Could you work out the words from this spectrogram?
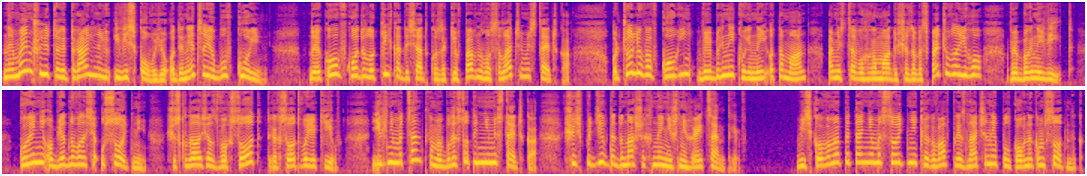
Найменшою територіальною і військовою одиницею був курінь, до якого входило кілька десят козаків певного села чи містечка. Очолював курінь вибірний курінний отаман, а місцеву громаду, що забезпечувала його, виборний війт. Курені об'єднувалися у сотні, що складалися з 200-300 вояків. Їхніми центрами були сотенні містечка, щось подібне до наших нинішніх райцентрів. Військовими питаннями сотні керував призначений полковником сотник,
